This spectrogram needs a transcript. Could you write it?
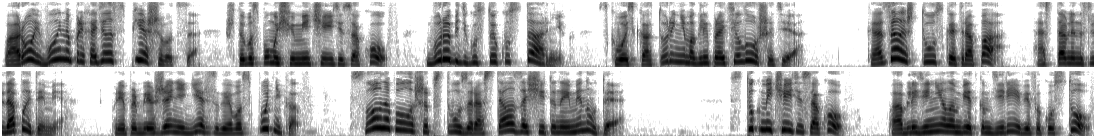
Порой воинам приходилось спешиваться, чтобы с помощью мечей и тесаков вырубить густой кустарник, сквозь который не могли пройти лошади. Казалось, что узкая тропа, оставлена следопытами, при приближении герцога и его спутников, словно по волшебству зарастала за считанные минуты. Стук мечей и тесаков по обледенелым веткам деревьев и кустов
